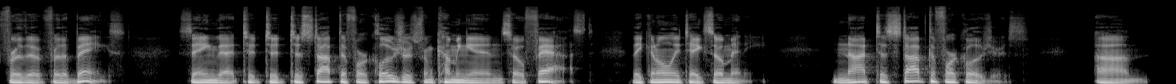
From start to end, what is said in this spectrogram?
for the for the banks, saying that to to to stop the foreclosures from coming in so fast. They can only take so many. Not to stop the foreclosures. Um,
